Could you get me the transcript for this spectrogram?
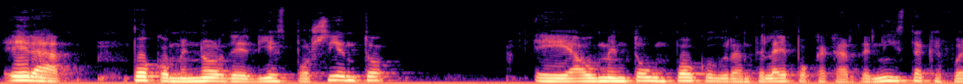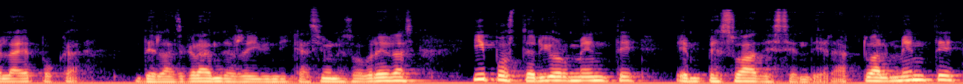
era poco menor de 10%, eh, aumentó un poco durante la época cardenista, que fue la época de las grandes reivindicaciones obreras, y posteriormente empezó a descender. Actualmente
